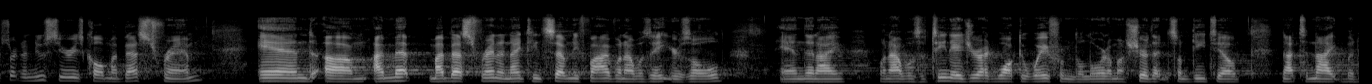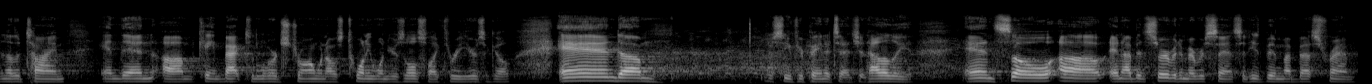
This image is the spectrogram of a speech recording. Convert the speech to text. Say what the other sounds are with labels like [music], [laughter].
we're starting a new series called My Best Friend. And um, I met my best friend in 1975 when I was eight years old. And then I, when I was a teenager, I'd walked away from the Lord. I'm going to share that in some detail, not tonight, but another time. And then um, came back to the Lord strong when I was 21 years old, so like three years ago. And um, [laughs] just see if you're paying attention. Hallelujah. And so, uh, and I've been serving him ever since, and he's been my best friend.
